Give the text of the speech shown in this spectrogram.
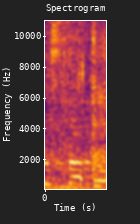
to step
